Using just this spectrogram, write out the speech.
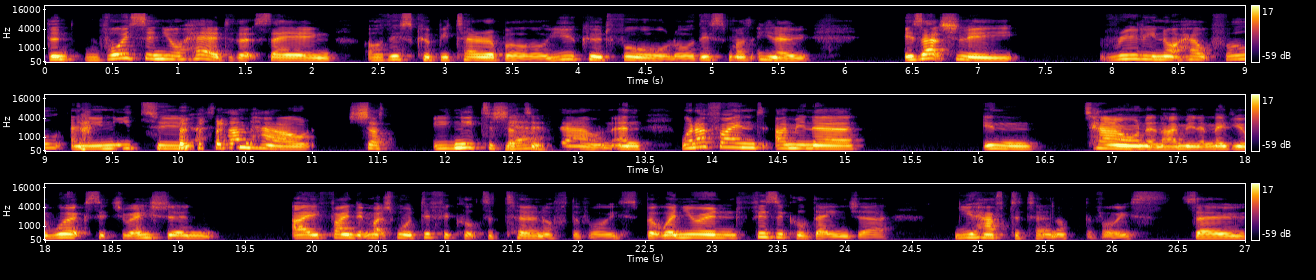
the voice in your head that's saying oh this could be terrible or you could fall or this must you know is actually really not helpful and you need to somehow shut you need to shut Yeah. it down and when i find i'm in a in town and i'm in a maybe a work situation I find it much more difficult to turn off the voice. But when you're in physical danger, you have to turn off the voice. So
